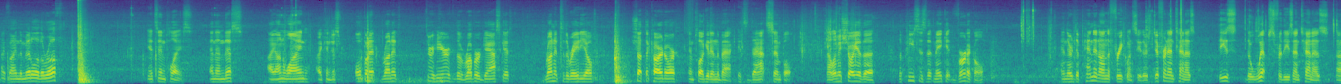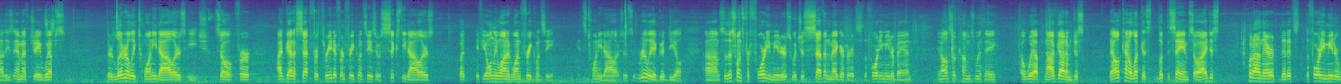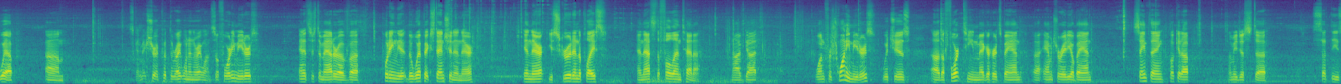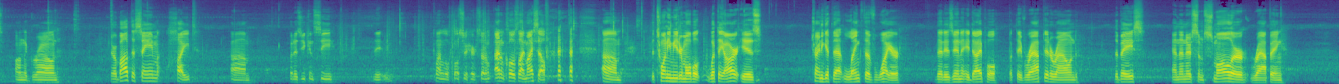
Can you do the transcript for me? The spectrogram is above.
I find the middle of the roof, it's in place. And then this, I unwind, I can just open it, run it through here, the rubber gasket, run it to the radio, shut the car door, and plug it in the back. It's that simple. Now let me show you the, the pieces that make it vertical and they're dependent on the frequency. There's different antennas. These, the whips for these antennas, uh, these MFJ whips, they're literally $20 each. So for, I've got a set for three different frequencies. It was $60, but if you only wanted one frequency, it's $20. It's really a good deal. Um, so this one's for 40 meters, which is seven megahertz, the 40 meter band. It also comes with a, a whip. Now I've got them just they all kind of look, look the same, so I just put on there that it's the 40 meter whip. Um, just gonna make sure I put the right one in the right one. So 40 meters, and it's just a matter of uh, putting the, the whip extension in there. In there, you screw it into place, and that's the full antenna. Now I've got one for 20 meters, which is uh, the 14 megahertz band, uh, amateur radio band. Same thing, hook it up, let me just uh, set these on the ground. They're about the same height, um, but as you can see, the, come on a little closer here so I don't, I don't clothesline myself. um, the 20 meter mobile, what they are is trying to get that length of wire that is in a dipole, but they've wrapped it around the base and then there's some smaller wrapping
